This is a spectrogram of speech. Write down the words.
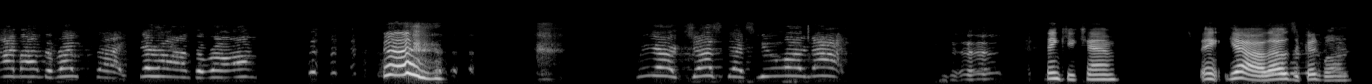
I'm on the right side. They're on the wrong. We are justice. You are not. Thank you, Kim. Thank yeah, that was a good one.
